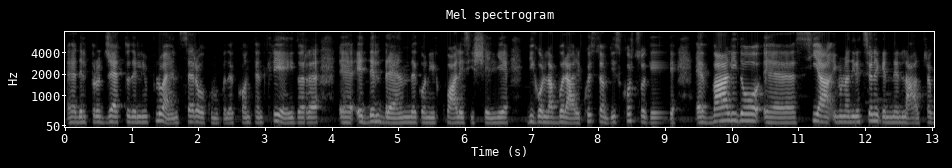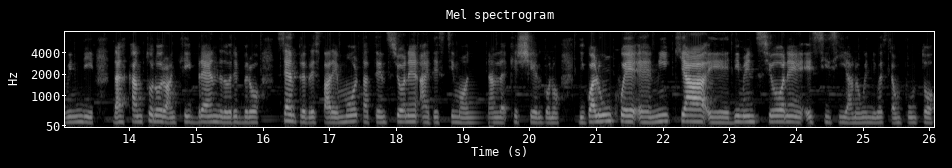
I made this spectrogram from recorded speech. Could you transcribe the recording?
eh, del progetto dell'influencer o comunque del content creator eh, e del brand con il quale si sceglie di collaborare. Questo è un discorso che è valido eh, sia in una direzione che nell'altra, quindi dal canto loro anche i brand dovrebbero sempre prestare molta attenzione ai testimonial che scelgono di qualunque eh, nicchia e dimensione essi siano, quindi questo è un punto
